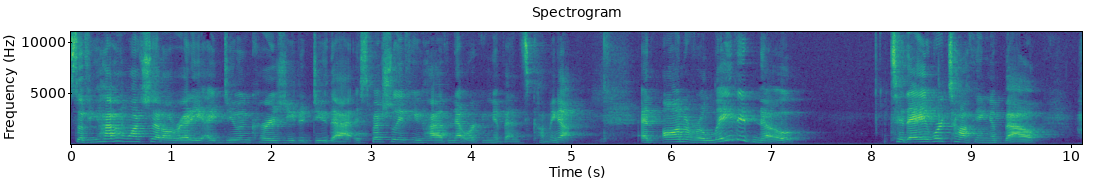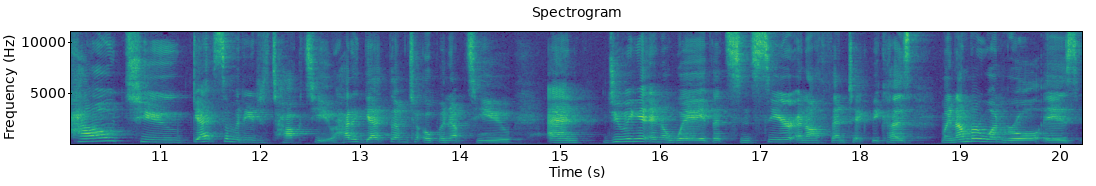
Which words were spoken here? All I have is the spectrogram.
So, if you haven't watched that already, I do encourage you to do that, especially if you have networking events coming up. And on a related note, today we're talking about how to get somebody to talk to you, how to get them to open up to you, and doing it in a way that's sincere and authentic. Because my number one rule is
